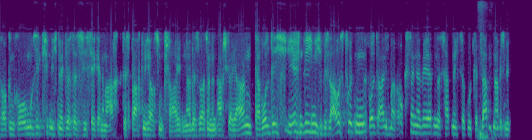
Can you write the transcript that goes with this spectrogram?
Rock'n'Roll-Musik nicht nur etwas, das ich sehr gerne mache. Das brachte mich auch zum Schreiben. ne? Das war so in den 80er Jahren. Da wollte ich irgendwie mich ein bisschen ausdrücken, wollte eigentlich mal Rocksänger werden. Das hat nicht so gut geklappt. Dann habe ich mit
